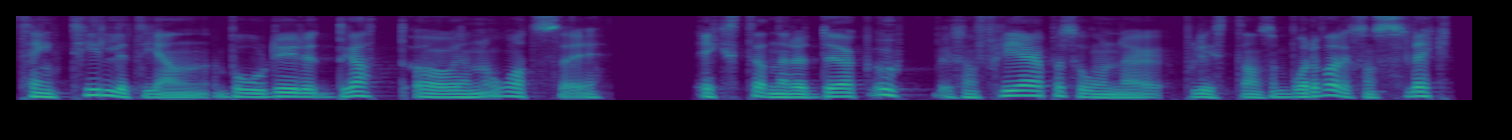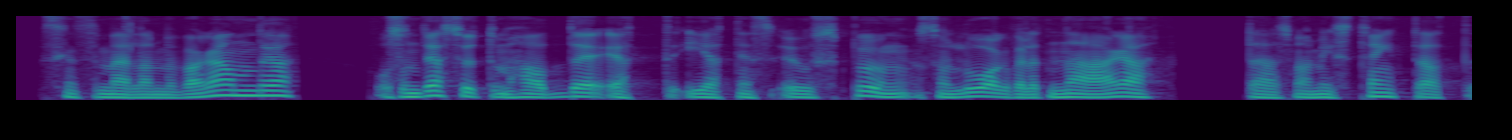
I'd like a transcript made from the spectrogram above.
tänkt till lite grann borde ju dratt öronen åt sig extra när det dök upp liksom flera personer på listan som både var liksom släkt sinsemellan med varandra och som dessutom hade ett etniskt ursprung som låg väldigt nära det här som man misstänkte att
